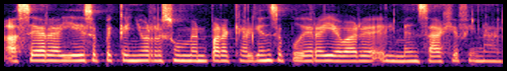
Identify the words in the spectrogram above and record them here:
hacer ahí ese pequeño resumen para que alguien se pudiera llevar el mensaje final?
